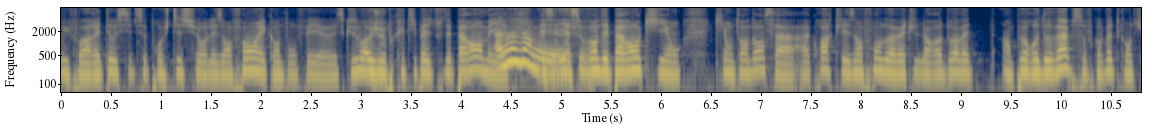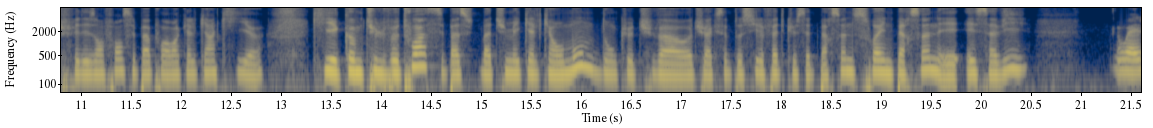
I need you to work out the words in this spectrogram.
Il faut arrêter aussi de se projeter sur les enfants et quand on fait. Excuse-moi, je critique pas tous les parents, mais ah il y a, non, non, mais il y a euh, souvent des parents qui ont, qui ont tendance à, à croire que les enfants doivent être, leur, doivent être un peu redevables, sauf qu'en fait, quand tu fais des enfants, c'est pas pour avoir quelqu'un qui, euh, qui est comme tu le veux toi, c'est parce que bah, tu mets quelqu'un au monde, donc euh, tu, vas, tu acceptes aussi le fait que cette personne soit une personne et, et sa vie. Ouais,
